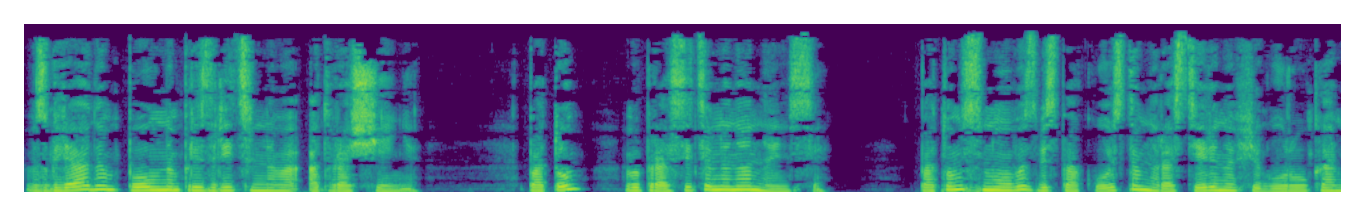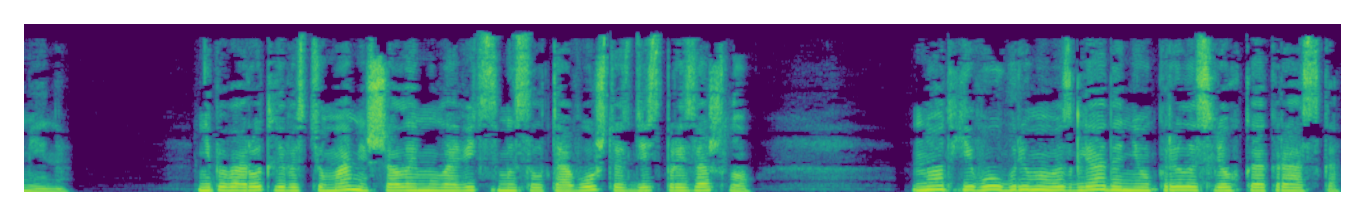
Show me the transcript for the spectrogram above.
взглядом полным презрительного отвращения, потом вопросительно на Нэнси, потом снова с беспокойством на растерянную фигуру у камина. Неповоротливость ума мешала ему ловить смысл того, что здесь произошло. Но от его угрюмого взгляда не укрылась легкая краска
